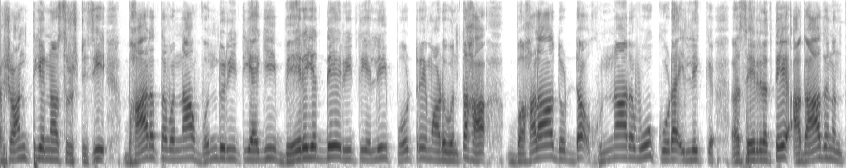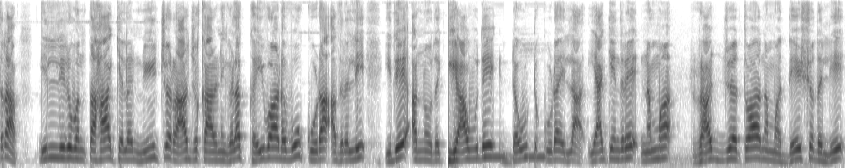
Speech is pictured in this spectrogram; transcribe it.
ಅಶಾಂತಿಯನ್ನು ಸೃಷ್ಟಿಸಿ ಭಾರತವನ್ನು ಒಂದು ರೀತಿಯಾಗಿ ಬೇರೆಯದ್ದೇ ರೀತಿಯಲ್ಲಿ ಪೋರ್ಟ್ರೇ ಮಾಡುವಂತಹ ಬಹಳ ದೊಡ್ಡ ಹುನ್ನಾರವೂ ಕೂಡ ಇಲ್ಲಿ ಸೇರಿರುತ್ತೆ. ಅದಾದ ನಂತರ ಇಲ್ಲಿರುವಂತಹ ಕೆಲ ನೀಚ ರಾಜಕಾರಣಿಗಳ ಕೈವಾಡವೂ ಕೂಡ ಅದರಲ್ಲಿ ಇದೆ ಅನ್ನೋದಕ್ಕೆ ಯಾವುದೇ ಡೌಟ್ ಕೂಡ ಇಲ್ಲ. ಯಾಕೆಂದರೆ ನಮ್ಮ ರಾಜ್ಯ ಅಥವಾ ನಮ್ಮ ದೇಶದಲ್ಲಿ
